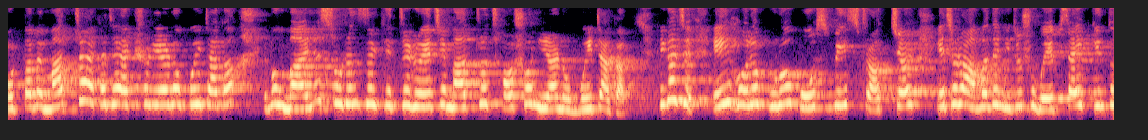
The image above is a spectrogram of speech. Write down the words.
করতে হবে মাত্র এক হাজার একশো নিরানব্বই টাকা এবং মাইনাস স্টুডেন্টসের ক্ষেত্রে রয়েছে মাত্র ছশো নিরানব্বই টাকা। ঠিক আছে? এই হলো পুরো কোর্স ফি স্ট্রাকচার এছাড়া আমাদের নিজস্ব ওয়েবসাইট কিন্তু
